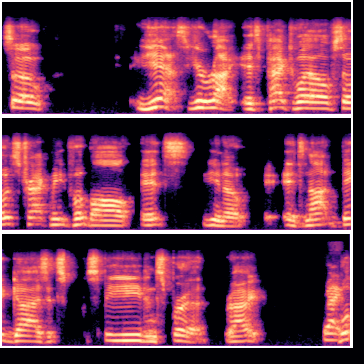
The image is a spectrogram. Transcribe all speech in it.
So, yes, you're right. It's Pac-12, so it's track meet football. It's you know, it's not big guys. It's speed and spread, right? Right. But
